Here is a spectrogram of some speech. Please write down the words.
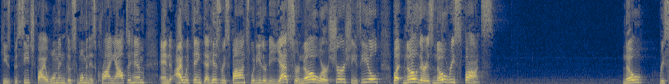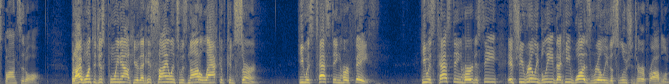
he's beseeched by a woman. This woman is crying out to him. And I would think that his response would either be yes or no, or sure, she's healed. But no, there is no response. No response at all. But I want to just point out here that his silence was not a lack of concern. He was testing her faith. He was testing her to see if she really believed that he was really the solution to her problem.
